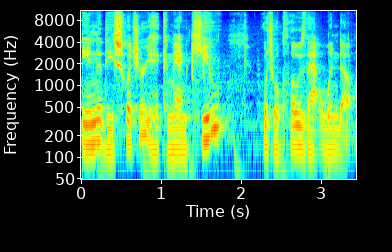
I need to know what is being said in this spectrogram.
in the switcher, you hit Command Q, which will close that window.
